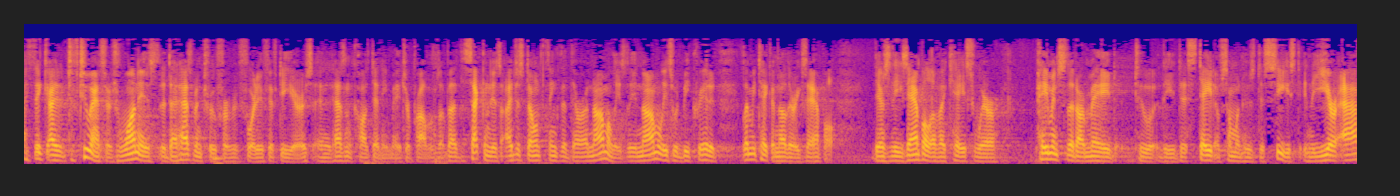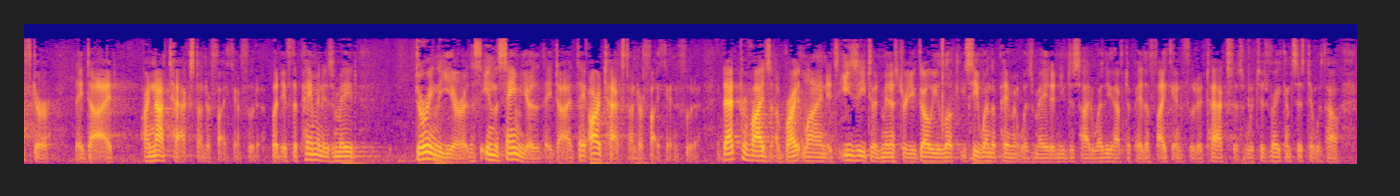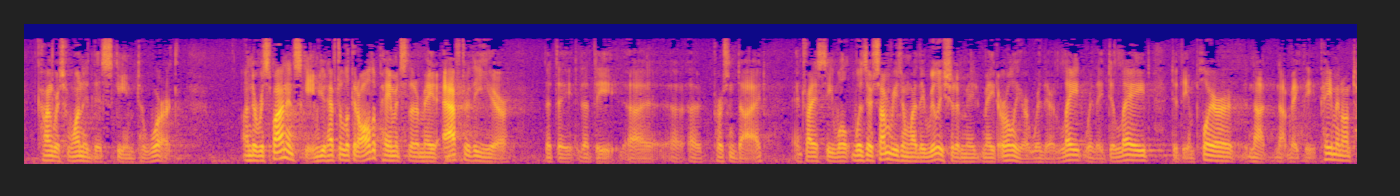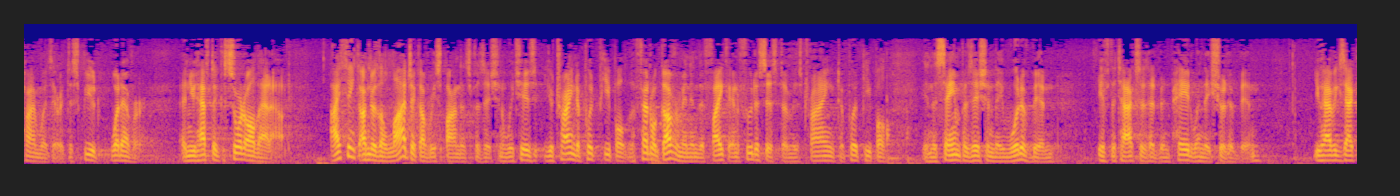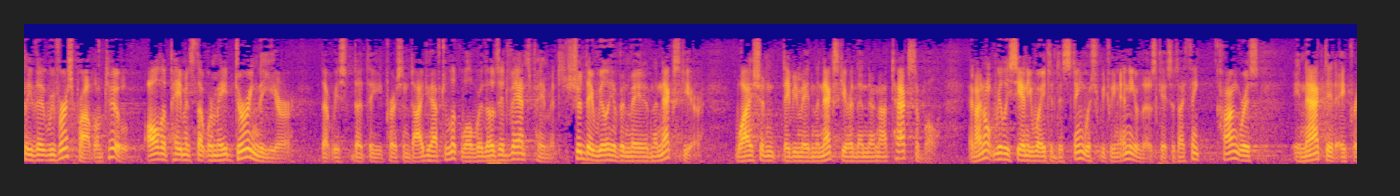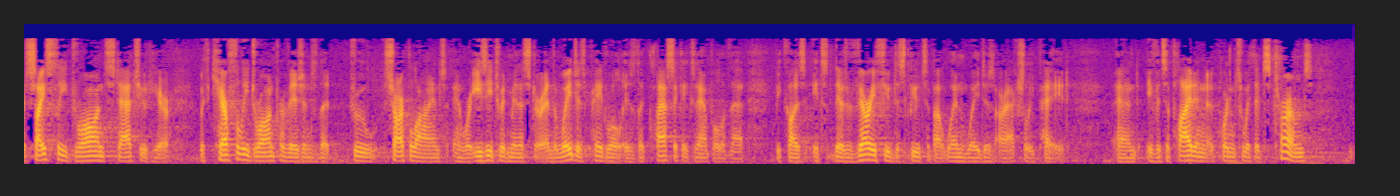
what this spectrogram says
I think I have two answers. One is that that has been true for 40 or 50 years and it hasn't caused any major problems. But the second is I just don't think that there are anomalies. The anomalies would be created. Let me take another example. There's the example of a case where payments that are made to the estate of someone who's deceased in the year after they died are not taxed under FICA and FUTA. But if the payment is made during the year, in the same year that they died, they are taxed under FICA and FUTA. That provides a bright line. It's easy to administer. You go, you look, you see when the payment was made, and you decide whether you have to pay the FICA and FUTA taxes, which is very consistent with how Congress wanted this scheme to work. Under respondent scheme, you'd have to look at all the payments that are made after the year that the, that the uh, uh, person died and try to see, well, was there some reason why they really should have made, made earlier? Were they late? Were they delayed? Did the employer not, not make the payment on time? Was there a dispute? Whatever. And you have to sort all that out. I think under the logic of respondent's position, which is you're trying to put people, the federal government in the FICA and FUTA system is trying to put people in the same position they would have been if the taxes had been paid when they should have been. You have exactly the reverse problem too. All the payments that were made during the year that, that the person died, you have to look, well, were those advance payments? Should they really have been made in the next year? Why shouldn't they be made in the next year and then they're not taxable? And I don't really see any way to distinguish between any of those cases. I think Congress enacted a precisely drawn statute here with carefully drawn provisions that drew sharp lines and were easy to administer. And the wages paid rule is the classic example of that because there's very few disputes about when wages are actually paid. And if it's applied in accordance with its terms,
